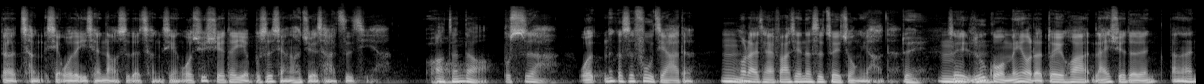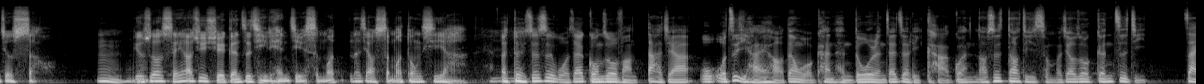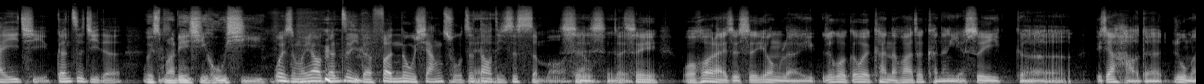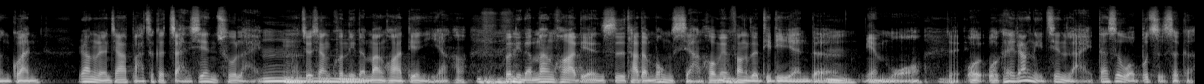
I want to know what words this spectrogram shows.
的呈现，我的以前老师的呈现，我去学的也不是想要觉察自己啊，哦，真的哦，不是啊，我那个是附加的，嗯。后来才发现那是最重要的。对，所以如果没有了对话，来学的人当然就少。嗯，比如说，谁要去学跟自己连接？什么？那叫什么东西啊？啊，对，这是我在工作坊，大家我我自己还好，但我看很多人在这里卡关。老师，到底什么叫做跟自己在一起？跟自己的为什么要练习呼吸？为什么要跟自己的愤怒相处？这到底是什么？这是是，对，所以我后来只是用了，如果各位看的话，这可能也是一个比较好的入门关，让人家把这个展现出来。嗯，就像昆凌的漫画店一样哈，昆凌的漫画店是他的梦想，后面放着提提颜的面膜。对。我我可以让你进来，但是我不止这个，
